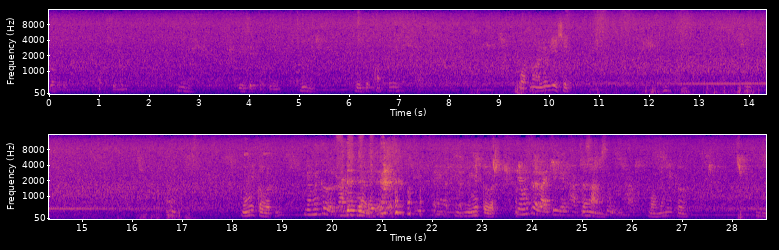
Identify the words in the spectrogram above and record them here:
รวมหกสิบอืมสี่สิบกว่าปียี่สิบกว่าปีบวชมาอายุยี่สิบ ยังไม่เกิดนะยังไม่เกิดค่ะยังไม่เกิด ยังไม่เกิดหลายปีเลยค่ะจะสามศูนย์ค่ะบอกยังไม่เกิดอืม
